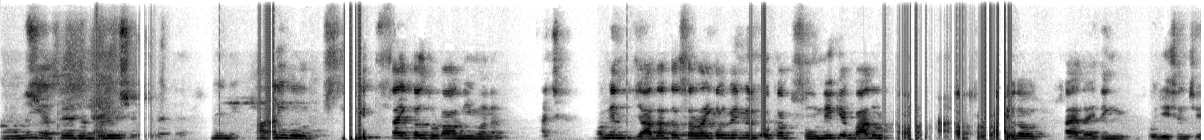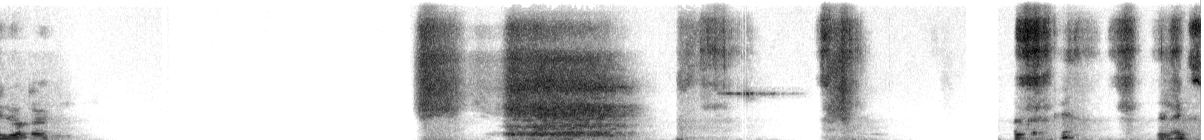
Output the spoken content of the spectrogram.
नहीं ऐसे जनरली रहता है। नहीं नहीं हाँ नहीं वो स्लीप साइकिल थोड़ा अनइवन है। अच्छा। आई मीन ज़्यादातर सर्वाइकल पेन मेरे को कब सोने के बाद उठता हूँ तो शायद आई थिंक पोजीशन चेंज हो जाता है। रिलैक्स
